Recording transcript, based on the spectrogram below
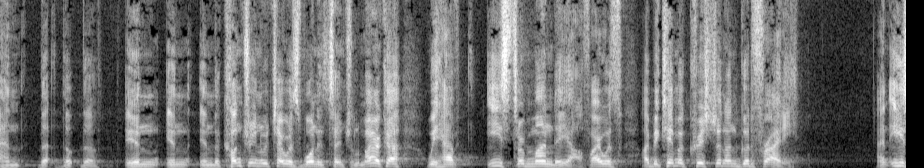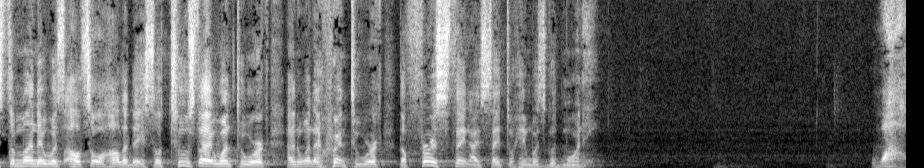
And the, the, the in, in, in the country in which I was born in Central America, we have Easter Monday off. I, was, I became a Christian on Good Friday. And Easter Monday was also a holiday. So Tuesday I went to work, and when I went to work, the first thing I said to him was, Good morning. Wow.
